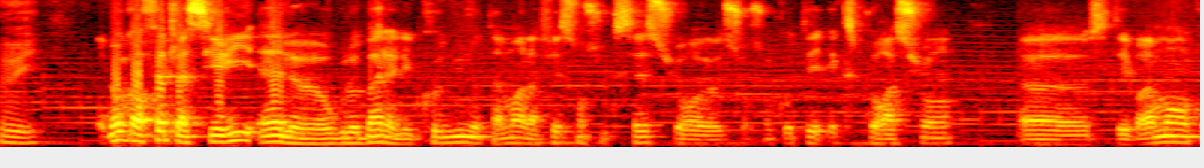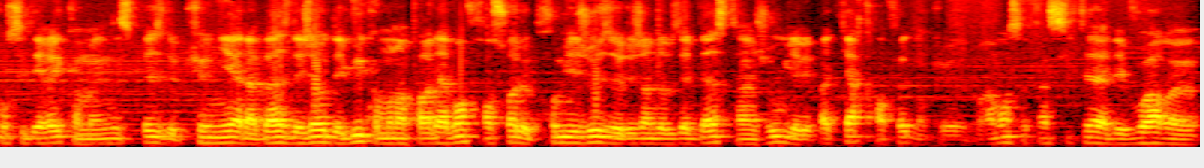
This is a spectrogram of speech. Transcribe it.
oui. Donc en fait, la série, elle, euh, au global, elle est connue notamment, elle a fait son succès sur, euh, sur son côté exploration. Euh, C'était vraiment considéré comme une espèce de pionnier à la base. Déjà au début, comme on en parlait avant, François, le premier jeu The Legend of Zelda, c'était un jeu où il n'y avait pas de carte en fait. Donc vraiment, ça t'incitait à aller voir euh,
